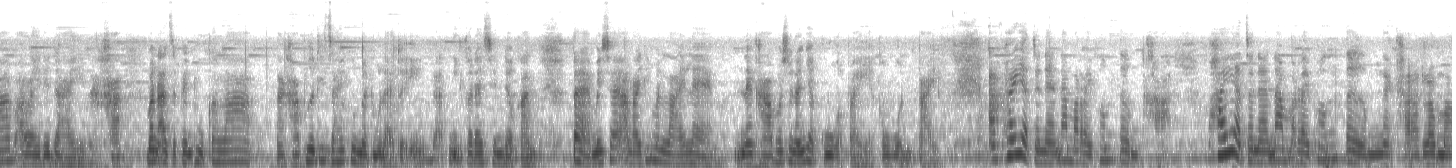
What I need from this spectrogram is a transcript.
าพอะไรใด ๆนะคะ มันอาจจะเป็นทุกขลาภนะคะ เพื่อที่จะให้คุณมาดูแลตัวเองแบบนี้ก็ได้เช่นเดียวกัน แต่ไม่ใช่อะไรที่มันร้ายแรงนะคะ เพราะฉะนั้นอย่ากลัวไปอย่ากังวลไปอะไพ่อยากจะแนะนำอะไรเพิ่มเติมคะไพ่อยากจะแนะนำอะไรเพิ่มเติมนะคะ เรามา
